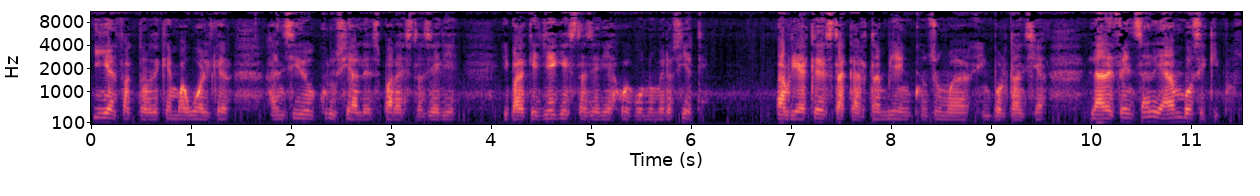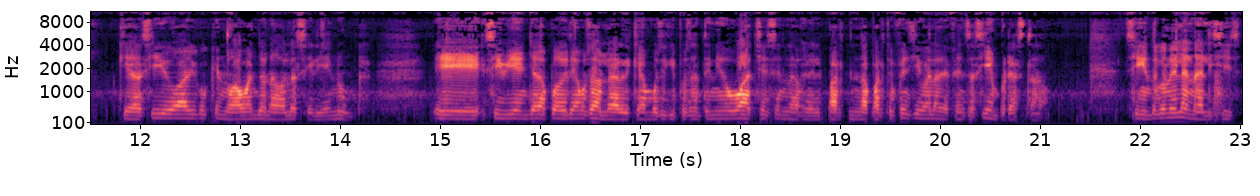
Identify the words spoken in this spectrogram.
y el factor de Kemba Walker han sido cruciales para esta serie y para que llegue esta serie a juego número 7. Habría que destacar también con suma importancia la defensa de ambos equipos que ha sido algo que no ha abandonado la serie nunca. Eh, si bien ya podríamos hablar de que ambos equipos han tenido baches en la, parte ofensiva, la defensa siempre ha estado. Siguiendo con el análisis,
